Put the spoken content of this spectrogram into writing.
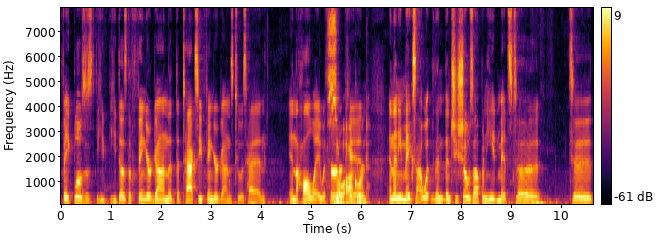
fake blows his he, he does the finger gun, the, the taxi finger guns to his head in the hallway with her So and her kid. awkward. And then he makes out with then then she shows up and he admits to to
